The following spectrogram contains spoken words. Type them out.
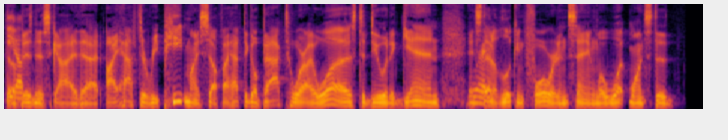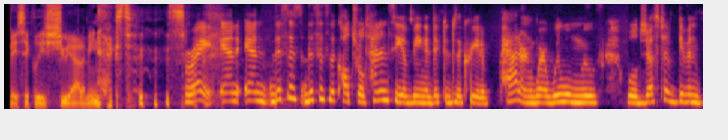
the yep. business guy that i have to repeat myself. I have to go back to where i was to do it again instead right. of looking forward and saying well what wants to basically shoot out of me next. so. Right. And and this is this is the cultural tendency of being addicted to the creative pattern where we will move we'll just have given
